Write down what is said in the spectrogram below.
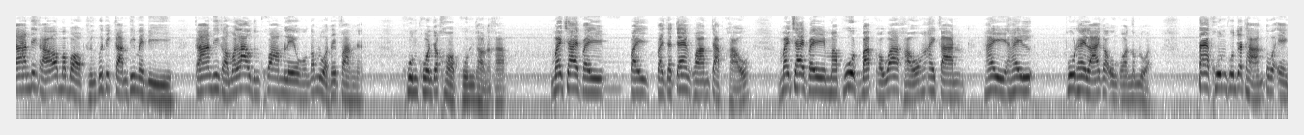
การที่เขาเอามาบอกถึงพฤติกรรมที่ไม่ดี การที่เขามาเล่าถึงความเลวของตำรวจให้ฟังเนี่ย คุณควรจะขอบคุณเขานะครับ ไม่ใช่ไปไปไปจะแจ้งความจับเขา ไม่ใช่ไปมาพูดบัฟเขาว่าเขาให้การให้ให้พูดให้ร้ายกับองค์กรตำรวจ แต่คุณคุณจะถามตัวเอง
